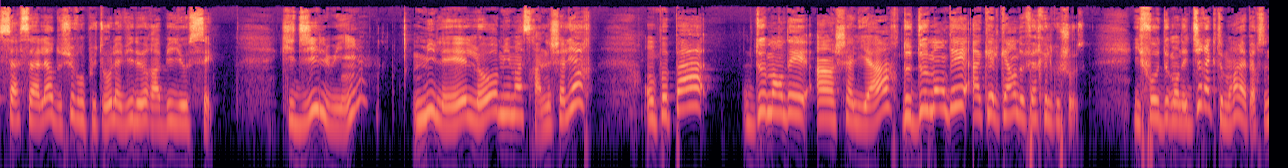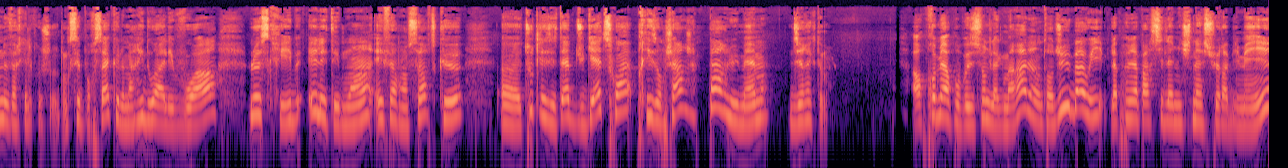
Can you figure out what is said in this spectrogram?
ça, ça a l'air de suivre plutôt l'avis de Rabbi Yossé, qui dit, lui, Mile lo mimasran le chaliar. On peut pas demander à un chaliar de demander à quelqu'un de faire quelque chose. Il faut demander directement à la personne de faire quelque chose. Donc c'est pour ça que le mari doit aller voir le scribe et les témoins et faire en sorte que euh, toutes les étapes du guet soient prises en charge par lui-même directement. Alors première proposition de l'Agmara, bien entendu, bah oui, la première partie de la Mishnah suit Rabbi Meir,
